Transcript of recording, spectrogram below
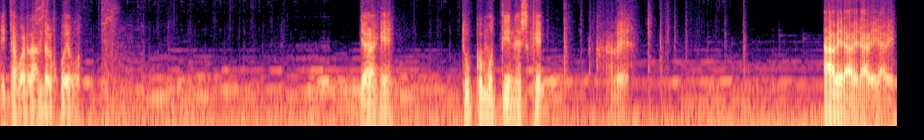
Está guardando el juego. ¿Y ahora qué? ¿Tú cómo tienes que...? A ver. A ver, a ver, a ver, a ver.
